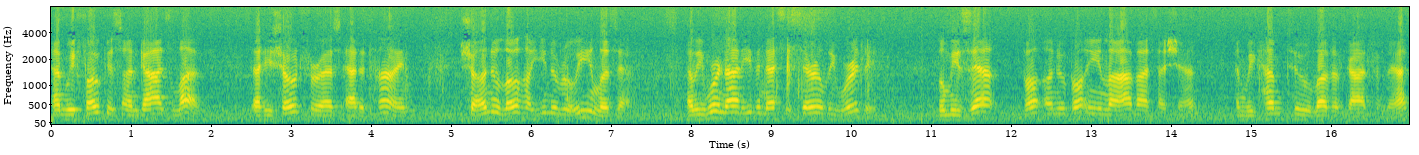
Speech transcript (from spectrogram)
and we focus on God's love that He showed for us at a time, sha'anu lo hayinu ru'in lezeh, and we were not even necessarily worthy. Umizeh ba'anu ba'in la'avas Hashem, and we come to love of God from that.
